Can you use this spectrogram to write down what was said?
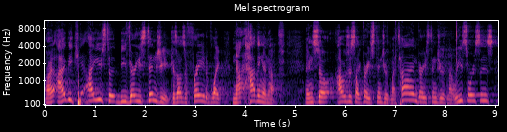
All right, I, became, I used to be very stingy because I was afraid of like not having enough. And so I was just like very stingy with my time, very stingy with my resources.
